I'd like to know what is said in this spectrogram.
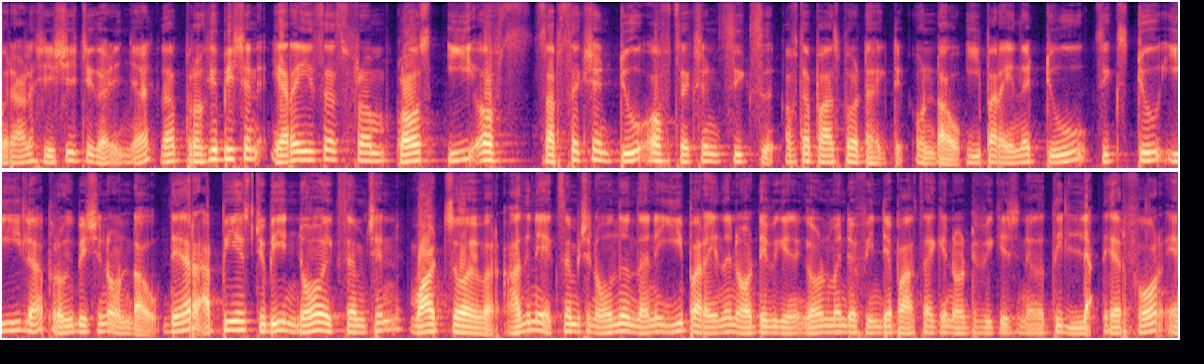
ഒരാളെ ശിക്ഷിച്ചു കഴിഞ്ഞാൽ the prohibition arises from clause E of subsection two of section six of the passport act ഉണ്ടാവും. ഈ പറയുന്ന ടു സിക്സ് ടു ഇയിലെ പ്രൊഹിബിഷൻ ഉണ്ടാവും. There appears to be no exemption whatsoever അതിന് എക്സംഷൻ ഒന്നും തന്നെ ഈ പറയുന്ന നോട്ടിഫിക്കേഷൻ ഗവൺമെന്റ് ഓഫ് ഇന്ത്യ പാസ്സാക്കിയ നോട്ടിഫിക്കേഷനകത്ത് ഇല്ല. Therefore a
